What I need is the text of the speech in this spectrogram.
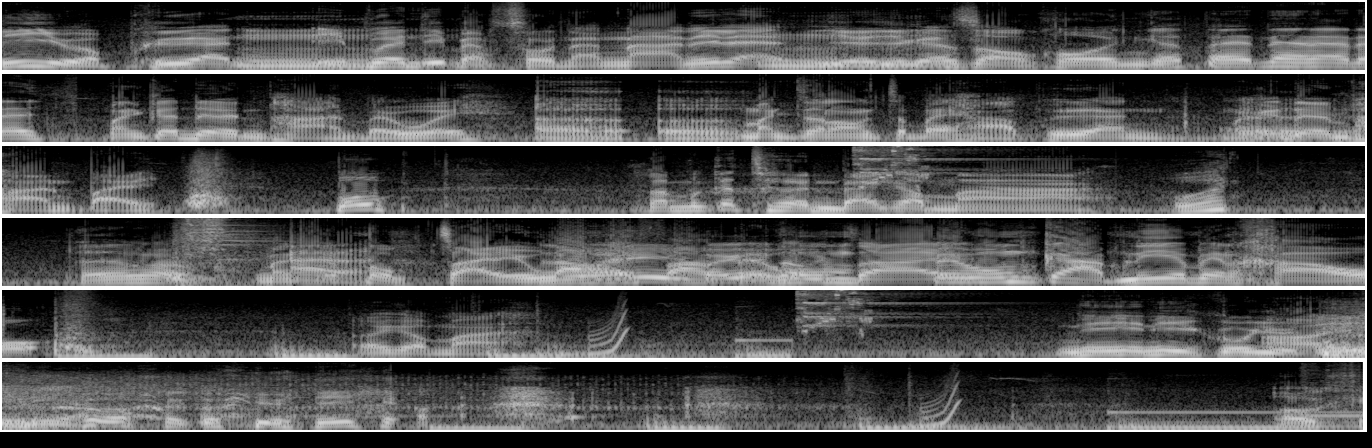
นี่อยู่กับเพื่อนอืมอีเพื่อนที่แบบโสดนานๆนี่แหละอืมยืนอยู่กันสองคนก็เต้นเต้นๆๆมันก็เดินผ่านไปเว้ยเออเออ มันจะลองจะไปหาเพื่อน มันก็เดินผ่านไปปุ๊บแล้วมันก็เทิร์นแบ็กกลับมา what แล้วแบบมันก็อะตกใจเล่าเว้ยให้ฟังมันไปก็ผตมกใจ ไปผมกลับนี่เป็นเขา เอ้ยกลับมา นี่นี่กูอยู่อ๋อนี่นี่กูอยู่นี่โอเค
